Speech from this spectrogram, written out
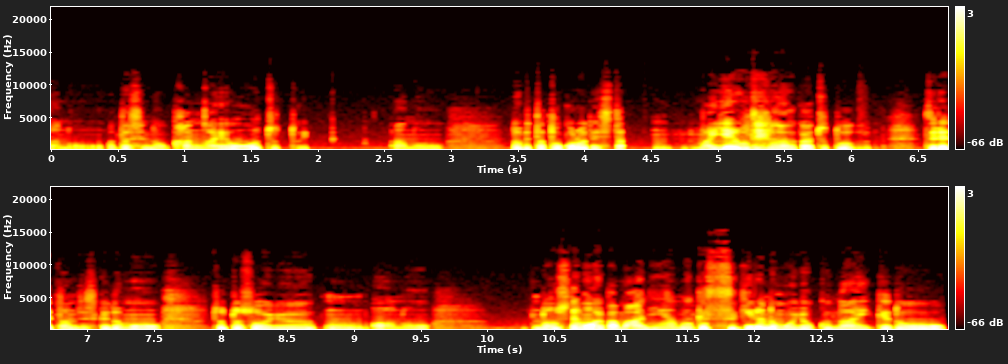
あの私の考えをちょっとあの述べたところでした、うん。まあ、イエローテーラーだからちょっとずれたんですけどもちょっとそういう、うん、あのどうしてもやっぱマニア向けすぎるのも良くないけど、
